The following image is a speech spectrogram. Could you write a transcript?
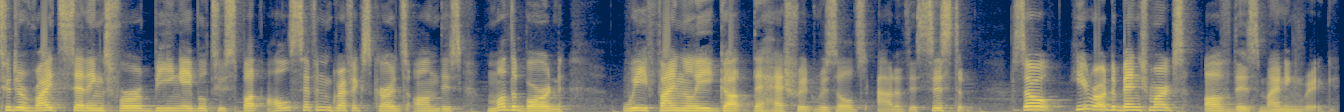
to the right settings for being able to spot all 7 graphics cards on this motherboard, we finally got the hash rate results out of this system. So here are the benchmarks of this mining rig.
